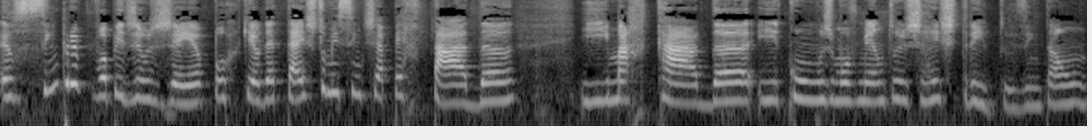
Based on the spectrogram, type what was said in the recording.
eu sempre vou pedir o G, porque eu detesto me sentir apertada e marcada e com os movimentos restritos. Então,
